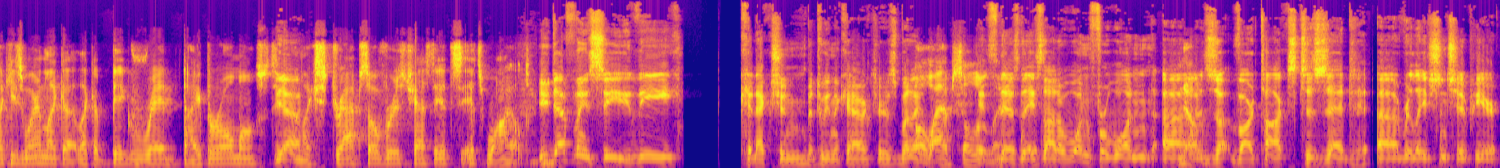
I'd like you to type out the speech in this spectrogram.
like he's wearing like a like a big red diaper almost. Yeah. And like straps over his chest. It's it's wild. You definitely see the connection between the characters, but oh, I, absolutely, it's, it's, not a one for one uh, no. Z- Vartox to Zed uh, relationship here.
